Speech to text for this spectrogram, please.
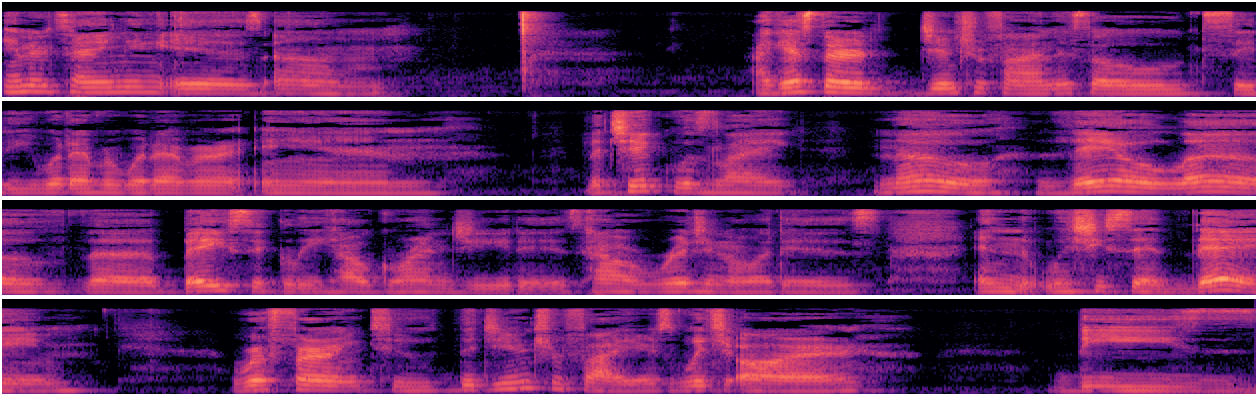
entertaining is um I guess they're gentrifying this old city, whatever, whatever. And the chick was like, no, they'll love the basically how grungy it is, how original it is. And when she said they, referring to the gentrifiers, which are these,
